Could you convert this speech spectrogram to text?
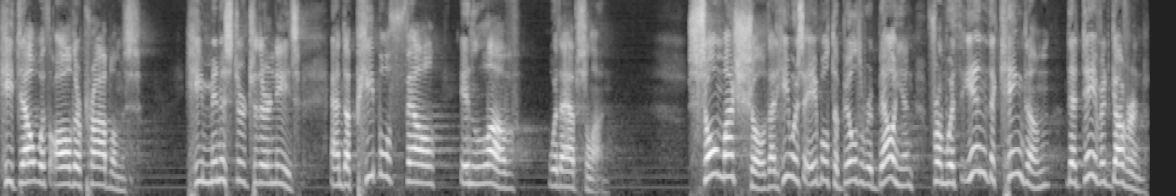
He dealt with all their problems. He ministered to their needs. And the people fell in love with Absalom. So much so that he was able to build a rebellion from within the kingdom that David governed.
